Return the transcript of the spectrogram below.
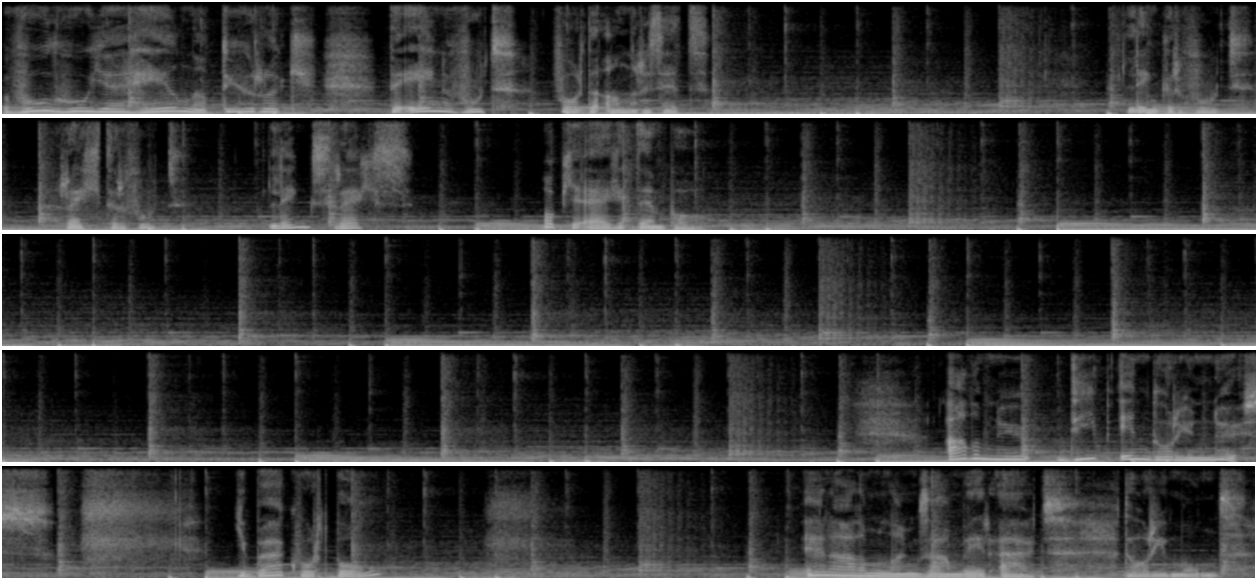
Voel hoe je heel natuurlijk de ene voet voor de andere zet. Linkervoet, rechtervoet, links, rechts op je eigen tempo. Adem nu diep in door je neus. Je buik wordt bol en adem langzaam weer uit door je mond,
